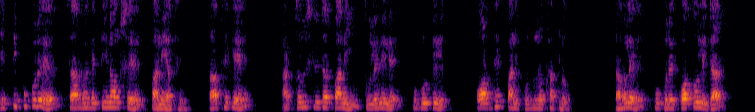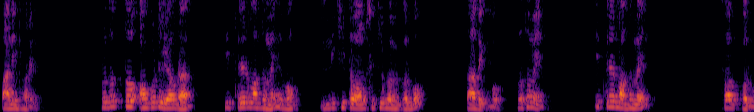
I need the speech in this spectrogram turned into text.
একটি পুকুরের চার ভাগের তিন অংশে পানি আছে। তা থেকে আটচল্লিশ লিটার পানি তুলে নিলে পুকুরটির অর্ধেক পানি পূর্ণ থাকল। তাহলে পুকুরে কত লিটার পানি ধরে? প্রদত্ত অঙ্কটি আমরা চিত্রের মাধ্যমে এবং লিখিত অংশে কীভাবে করব তা দেখব। প্রথমে চিত্রের মাধ্যমে সলভ করব।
